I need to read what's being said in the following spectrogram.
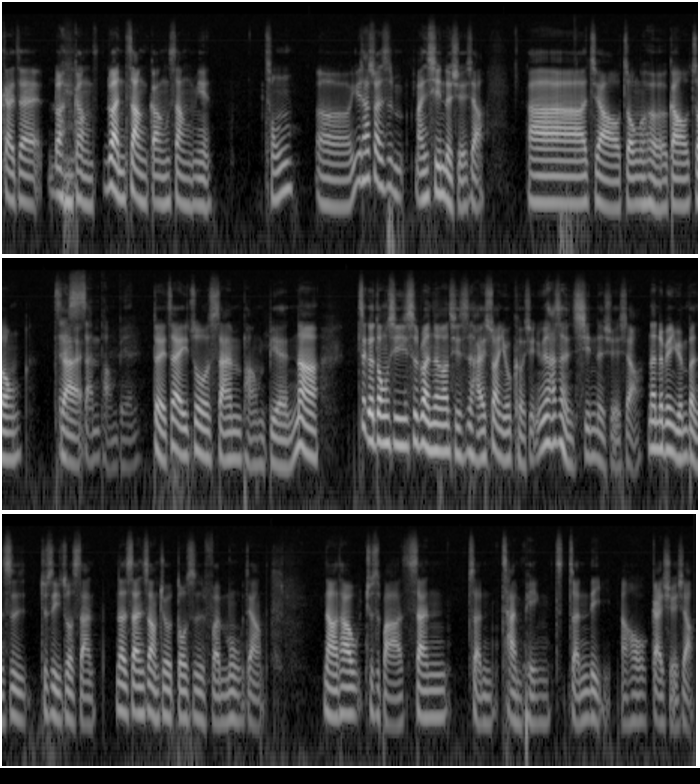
盖在乱杠 乱葬岗上面。从呃，因为它算是蛮新的学校，它叫综合高中，在，在山旁边。对，在一座山旁边。那这个东西是乱葬岗，其实还算有可信，因为它是很新的学校。那那边原本是就是一座山，那山上就都是坟墓这样子。那他就是把山整铲平整理，然后盖学校，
